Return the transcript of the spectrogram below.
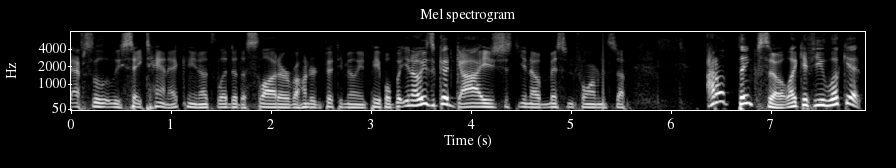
absolutely satanic. You know, it's led to the slaughter of 150 million people. But you know, he's a good guy. He's just you know misinformed and stuff. I don't think so. Like if you look at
